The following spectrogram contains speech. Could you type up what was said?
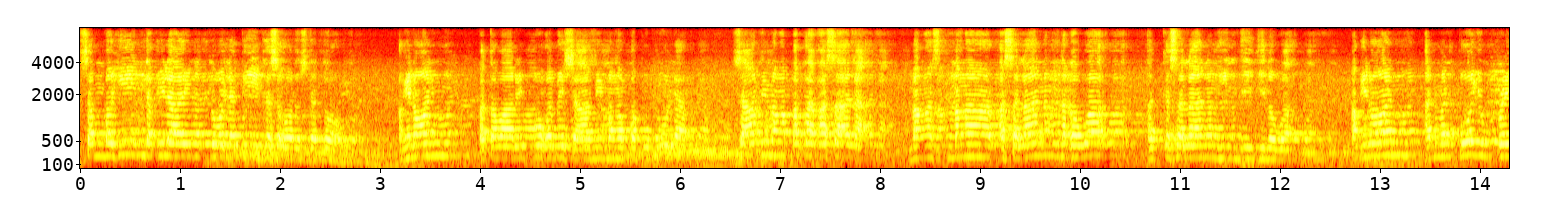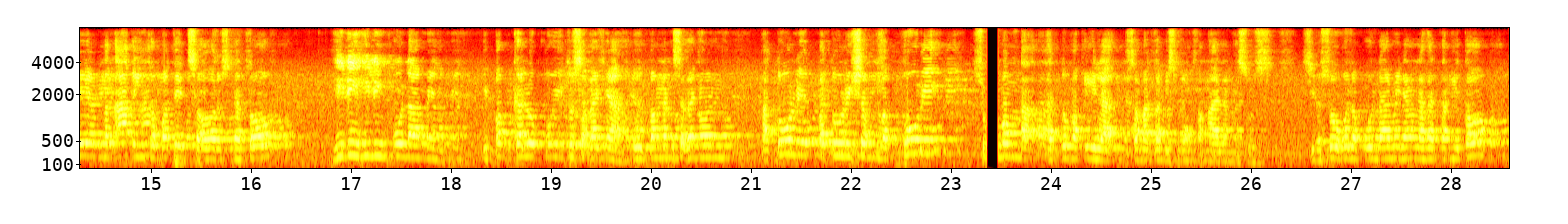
sambahin, dakilahin at luwalhatiin ka sa oras na to. Panginoon, patawarin po kami sa aming mga pagkukulang, sa aming mga pagkakasala, mga, mga kasalanang nagawa at kasalanang hindi ginawa. Panginoon, ano man po yung prayer ng aking kapatid sa oras na to, hinihiling po namin, ipagkaloob po ito sa Kanya upang nang sa ganon, patuloy at patuloy siyang magpuri, sumamba at tumakila sa matamis mong pangalan ni Jesus. Sinusuko na po namin ang lahat ng ito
